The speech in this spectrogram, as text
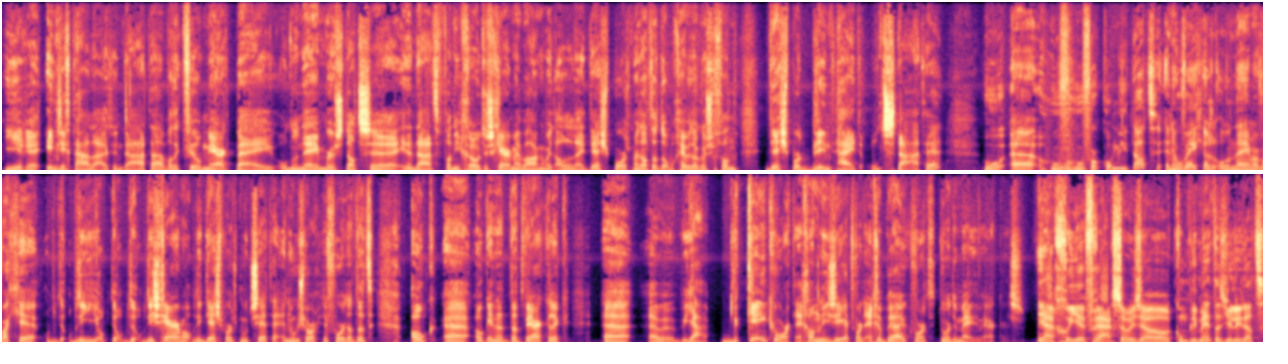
hier inzicht halen uit hun data. Wat ik veel merk bij ondernemers, dat ze inderdaad van die grote schermen hebben hangen met allerlei dashboards. Maar dat het op een gegeven moment ook een soort van dashboardblindheid ontstaat. Hè? Hoe, uh, hoe, hoe voorkom je dat? En hoe weet je als ondernemer wat je op, de, op, die, op, de, op, die schermen, op die dashboards moet zetten? En hoe zorg je ervoor dat het ook, uh, ook in het daadwerkelijk uh, ja, bekeken wordt en geanalyseerd wordt en gebruikt wordt door de medewerkers? Ja, goede vraag. Sowieso compliment dat jullie dat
